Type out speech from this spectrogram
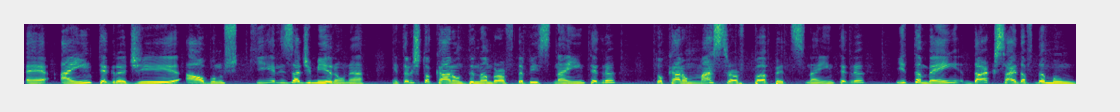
é, a íntegra de álbuns que eles admiram, né? Então eles tocaram The Number of the Beast na íntegra, tocaram Master of Puppets na íntegra e também Dark Side of the Moon.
